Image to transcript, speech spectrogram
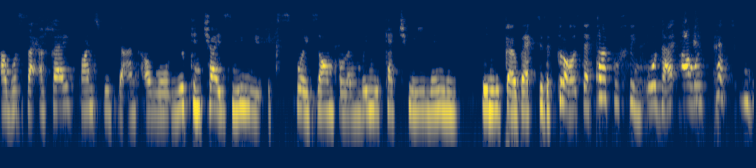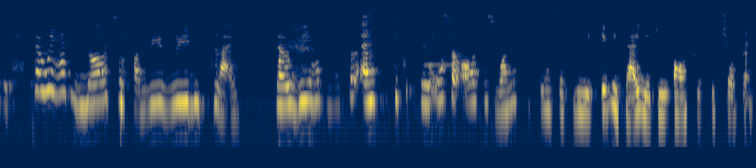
I was like, okay, once we're done, I will, you can chase me, for example, and when you catch me, then you then you go back to the class, that type of thing, or that I was catching the, so we had lots of fun. We really played. So we had so, and because we also art is one of the things that we, every day you do art with the children.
